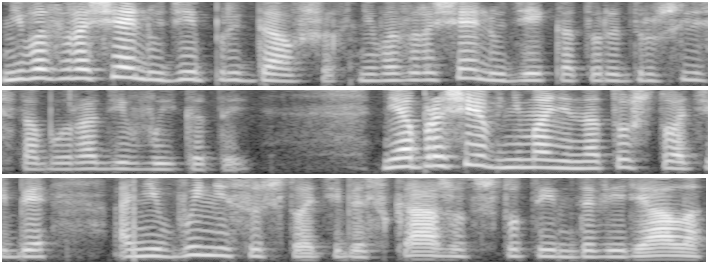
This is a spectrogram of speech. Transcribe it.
Не возвращай людей предавших, не возвращай людей, которые дружили с тобой ради выгоды. Не обращай внимания на то, что о тебе они вынесут, что о тебе скажут, что ты им доверяла,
